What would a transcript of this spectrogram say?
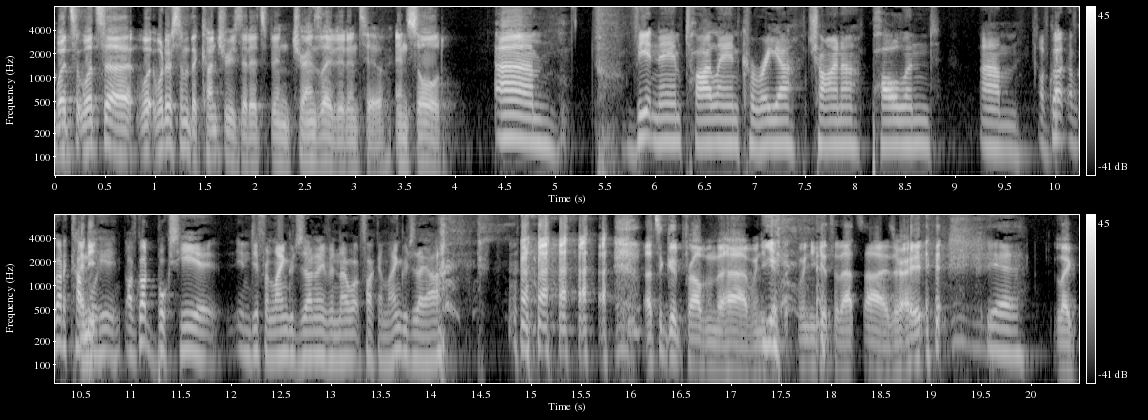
What's what's uh what, what are some of the countries that it's been translated into and sold? um, Vietnam, Thailand, Korea, China, Poland. Um, I've got I've got a couple Any- here. I've got books here in different languages. I don't even know what fucking language they are. That's a good problem to have when you Yeah. get to, when you get to that size, right? yeah. like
